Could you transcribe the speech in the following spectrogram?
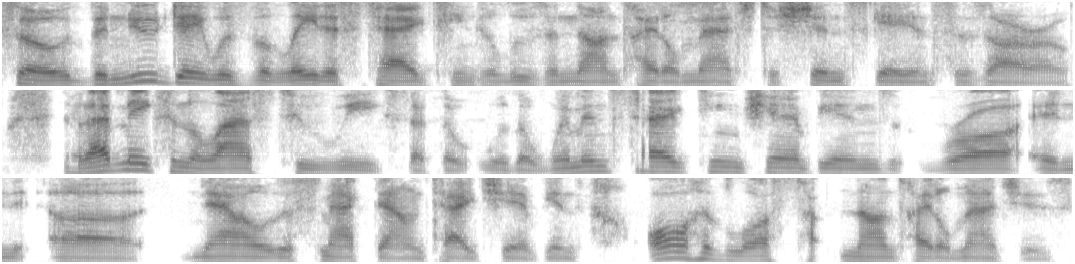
So the New Day was the latest tag team to lose a non-title match to Shinsuke and Cesaro. Now that makes in the last two weeks that the with the women's tag team champions, Raw and uh, now the SmackDown tag champions, all have lost t- non-title matches.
